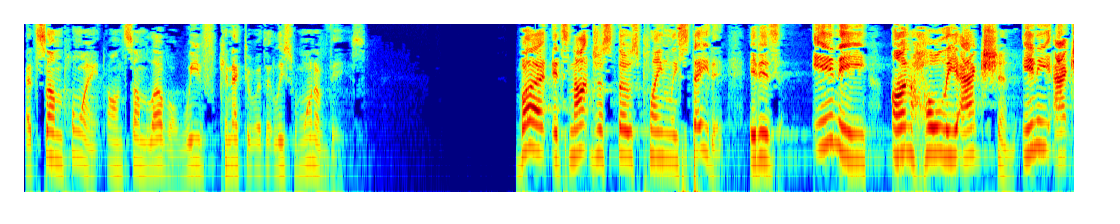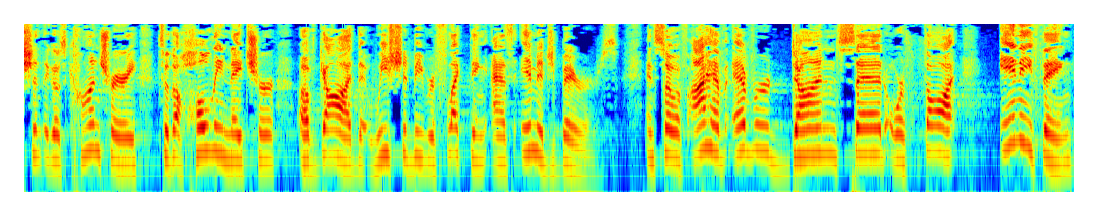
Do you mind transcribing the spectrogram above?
At some point, on some level, we've connected with at least one of these. But it's not just those plainly stated. It is any unholy action, any action that goes contrary to the holy nature of God that we should be reflecting as image bearers. And so if I have ever done, said, or thought anything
